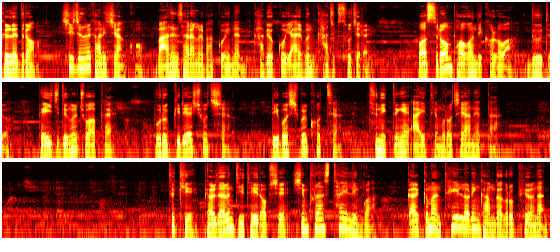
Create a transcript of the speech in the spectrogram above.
근래 들어 시즌을 가리지 않고 많은 사랑을 받고 있는 가볍고 얇은 가죽 소재를 멋스러운 버건디 컬러와 누드, 베이지 등을 조합해 무릎 길이의 쇼츠, 리버시블 코트, 튜닉 등의 아이템으로 제안했다. 특히 별다른 디테일 없이 심플한 스타일링과 깔끔한 테일러링 감각으로 표현한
